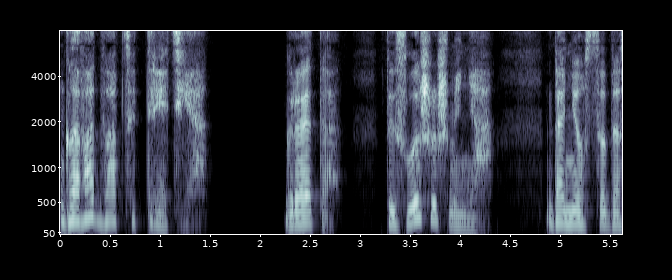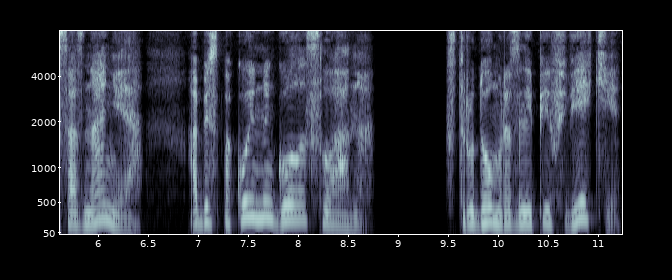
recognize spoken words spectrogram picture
Глава двадцать третья. «Грета, ты слышишь меня?» — донесся до сознания обеспокоенный голос Лана. С трудом разлепив веки,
